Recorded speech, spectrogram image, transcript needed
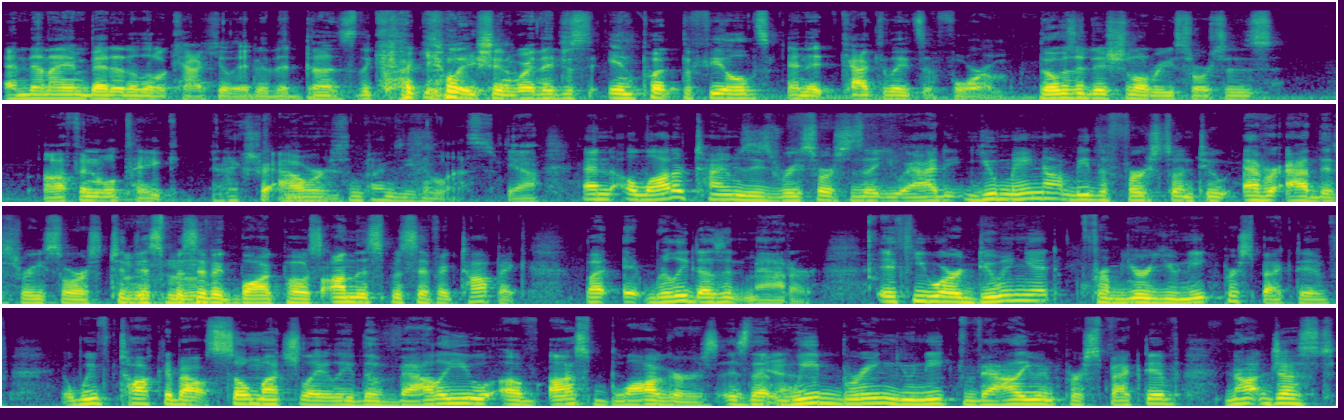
And then I embedded a little calculator that does the calculation where they just input the fields and it calculates it for them. Those additional resources often will take an extra hour, mm-hmm. sometimes even less. Yeah, and a lot of times these resources that you add, you may not be the first one to ever add this resource to this mm-hmm. specific blog post on this specific topic, but it really doesn't matter. If you are doing it from your unique perspective, we've talked about so much lately, the value of us bloggers is that yeah. we bring unique value and perspective, not just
